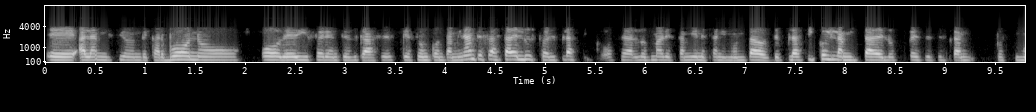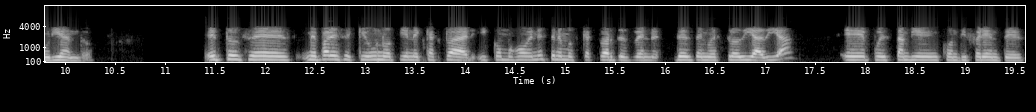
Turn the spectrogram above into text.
eh, a la emisión de carbono o de diferentes gases que son contaminantes, hasta el uso del plástico. O sea, los mares también están inundados de plástico y la mitad de los peces están pues muriendo. Entonces, me parece que uno tiene que actuar y como jóvenes tenemos que actuar desde, desde nuestro día a día, eh, pues también con diferentes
